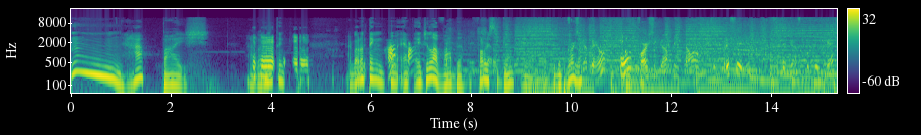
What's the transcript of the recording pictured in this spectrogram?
Hum, rapaz. Agora não tem. Agora não tem. É, é de lavada. Forrest Gump, velho. Gump ganhou. Gump ganhou? Forrest Gump, então, é o preferido o cast?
